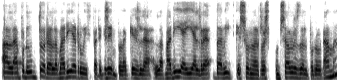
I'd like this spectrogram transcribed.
a la productora, la Maria Ruiz, per exemple, que és la, la Maria i el David, que són els responsables del programa,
